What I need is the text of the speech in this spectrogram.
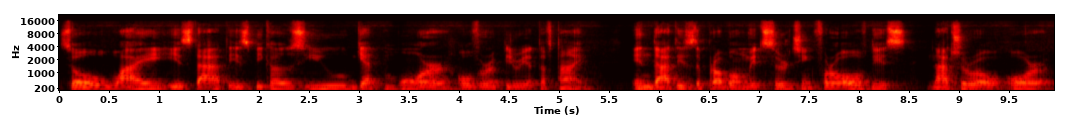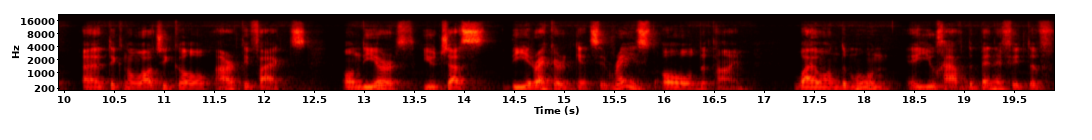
So why is that? Is because you get more over a period of time. And that is the problem with searching for all of these natural or uh, technological artifacts on the earth. You just, the record gets erased all the time. While on the moon, uh, you have the benefit of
